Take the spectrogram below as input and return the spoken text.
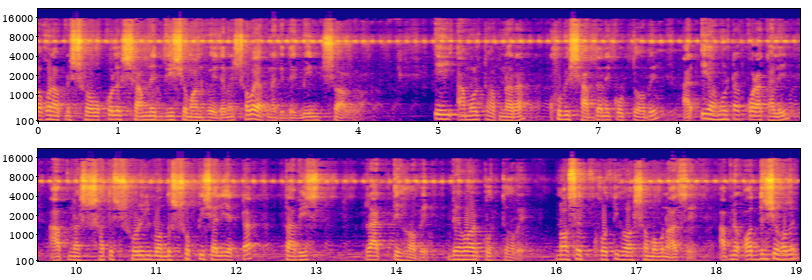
তখন আপনি সকলের সামনে দৃশ্যমান হয়ে যাবেন। সবাই আপনাকে দেখবে, ইনশাআল্লাহ। এই আমলটা আপনারা খুবই সাবধানে করতে হবে। আর এই আমলটা করাকালীন আপনার সাথে শরীর বন্ধ শক্তিশালী একটা তাবিজ রাখতে হবে, ব্যবহার করতে হবে। নসের ক্ষতি হওয়ার সম্ভাবনা আছে। আপনি অদৃশ্য হবেন,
